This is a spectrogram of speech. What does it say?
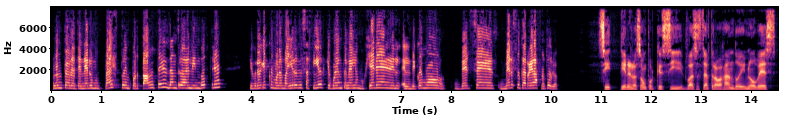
punto de tener un puesto importante dentro de la industria yo creo que es como los mayores desafíos que pueden tener las mujeres, el, de cómo verse, ver su carrera futuro. Sí, tienes razón, porque si vas a estar trabajando y no ves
